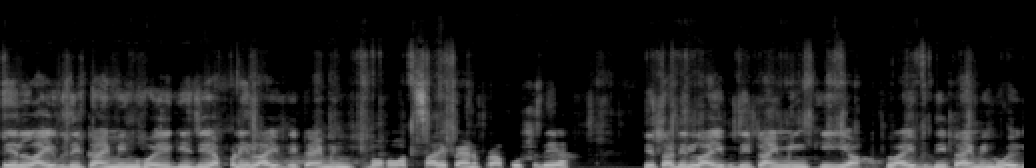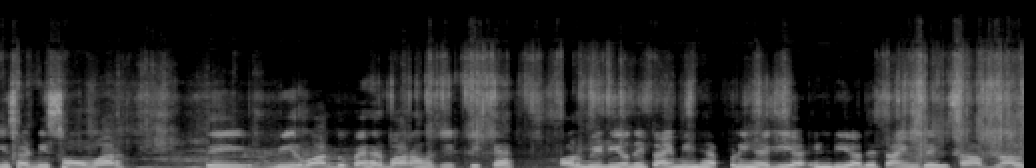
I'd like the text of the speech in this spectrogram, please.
ਤੇ ਲਾਈਵ ਦੀ ਟਾਈਮਿੰਗ ਹੋਏਗੀ ਜੀ। ਆਪਣੀ ਲਾਈਵ ਦੀ ਟਾਈਮਿੰਗ ਬਹੁਤ ਸਾਰੇ ਭੈਣ ਭਰਾ ਪੁੱਛਦੇ ਆ ਕਿ ਤੁਹਾਡੀ ਲਾਈਵ ਦੀ ਟਾਈਮਿੰਗ ਕੀ ਆ। ਲਾਈਵ ਦੀ ਟਾਈਮਿੰਗ ਹੋਏਗੀ ਸਾਡੀ ਸੋਮਵਾਰ। ਤੇ ਵੀਰਵਾਰ ਦੁਪਹਿਰ 12 ਵਜੇ, ਠੀਕ ਹੈ? ਔਰ ਵੀਡੀਓ ਦੀ ਟਾਈਮਿੰਗ ਆਪਣੀ ਹੈਗੀ ਆ ਇੰਡੀਆ ਦੇ ਟਾਈਮ ਦੇ ਹਿਸਾਬ ਨਾਲ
